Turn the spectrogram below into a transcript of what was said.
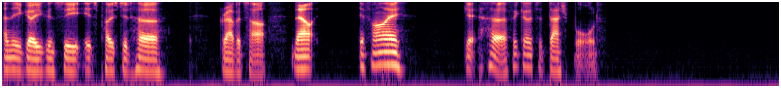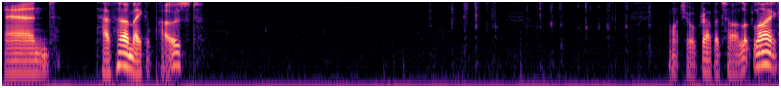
and there you go you can see it's posted her gravatar. Now if I get her if we go to dashboard and have her make a post what's your gravatar look like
